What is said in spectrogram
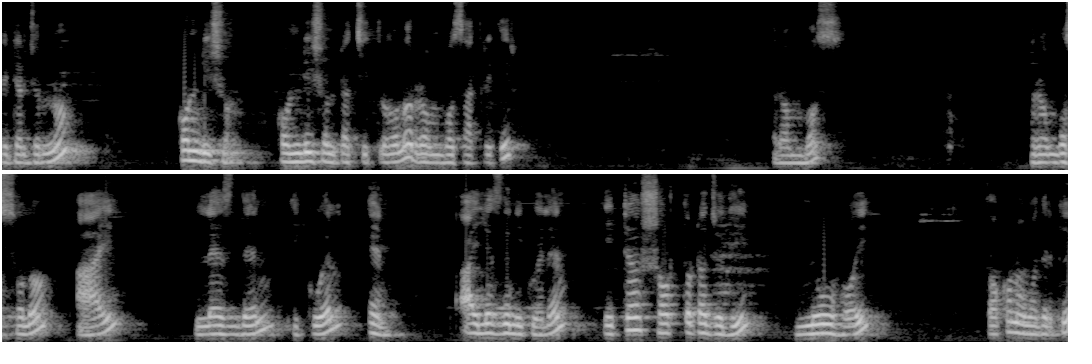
এটার জন্য কন্ডিশন কন্ডিশনটা চিত্র হলো রম্বস আকৃতির। রম্বস। রম্বস হলো I less than equal N I less than equal N এটা শর্তটা যদি নো হয়, তখন আমাদেরকে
